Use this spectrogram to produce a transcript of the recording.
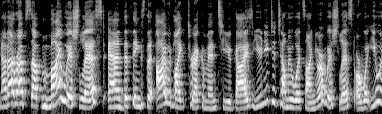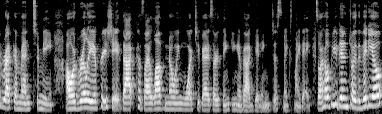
Now that wraps up my wish list and the things that I would like to recommend to you guys. You need to tell me what's on your wish list or what you would recommend to me. I would really appreciate that because I love knowing what you guys are thinking about getting. Just makes my day. So I hope you did enjoy the video.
